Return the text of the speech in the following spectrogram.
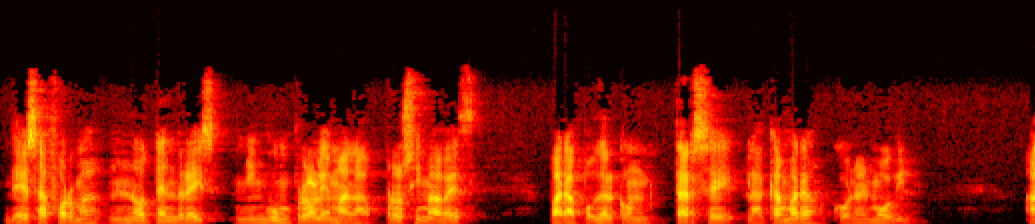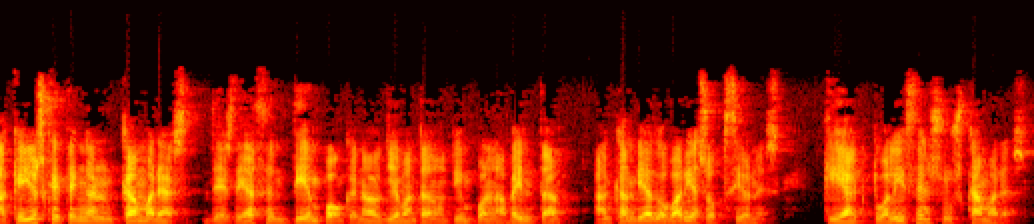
De esa forma no tendréis ningún problema la próxima vez para poder conectarse la cámara con el móvil. Aquellos que tengan cámaras desde hace un tiempo, aunque no llevan tanto tiempo en la venta, han cambiado varias opciones. Que actualicen sus cámaras.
